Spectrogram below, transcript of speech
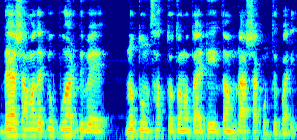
দেশ আমাদেরকে উপহার দিবে, নতুন ছাত্র জনতা এটাই তো আমরা আশা করতে পারি।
